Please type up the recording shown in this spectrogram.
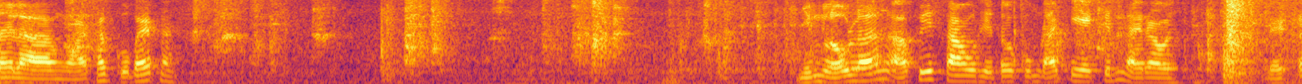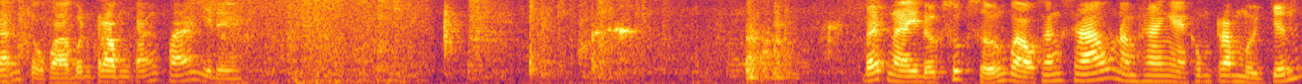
Đây là ngoại thất của bếp này những lỗ lớn ở phía sau thì tôi cũng đã che kín lại rồi, để tránh chuột vào bên trong cắn phá dây điện. Bếp này được xuất xưởng vào tháng 6 năm 2019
